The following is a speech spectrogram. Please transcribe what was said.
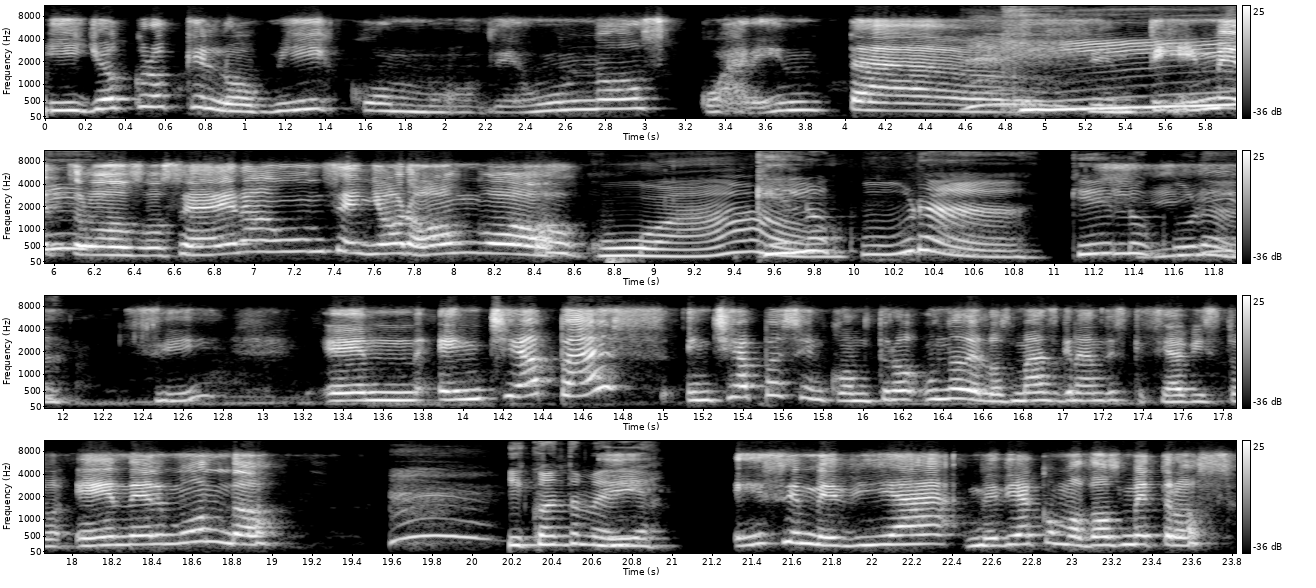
Y yo creo que lo vi como de unos 40 ¿Qué? centímetros, o sea, era un señor hongo. Guau. ¡Qué locura! ¡Qué locura! Sí. sí. En, en Chiapas, en Chiapas se encontró uno de los más grandes que se ha visto en el mundo. ¿Y cuánto medía? Ese medía, medía como dos metros.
